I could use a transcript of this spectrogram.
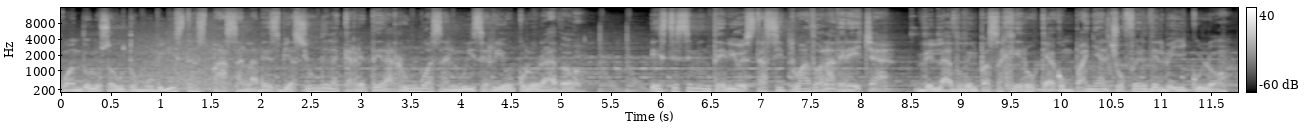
Cuando los automovilistas pasan la desviación de la carretera rumbo a San Luis Río Colorado, este cementerio está situado a la derecha, del lado del pasajero que acompaña al chofer del vehículo.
